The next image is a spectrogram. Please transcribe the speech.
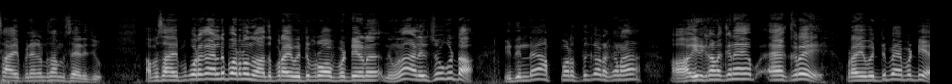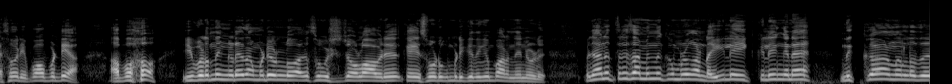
സായിപ്പിനെ കണ്ട് സംസാരിച്ചു. അപ്പോൾ സായിപ്പ് കുറേ കാലം പറഞ്ഞു അത് പ്രൈവറ്റ് പ്രോപ്പർട്ടിയാണ് നിങ്ങൾ ആലോചിച്ച് നോക്കട്ടോ ഇതിന്റെ അപ്പുറത്ത് കിടക്കണ ആയിരക്കണക്കിന് ഏക്കറേ പ്രൈവറ്റ് പേപ്പർട്ടിയാ സോറി പ്രോപ്പർട്ടിയാ അപ്പോൾ ഇവിടെ നിങ്ങളുടെ നമ്മുടെ ഉള്ളൂ അത് സൂക്ഷിച്ചോളൂ അവർ കേസ് കൊടുക്കും പിടിക്കുന്നെങ്കിൽ പറഞ്ഞു എന്നോട് അപ്പോൾ ഞാൻ ഇത്രയും സമയം നിൽക്കുമ്പോഴും കണ്ട ഈ ലേക്കിൽ ഇങ്ങനെ നിൽക്കുക എന്നുള്ളത്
